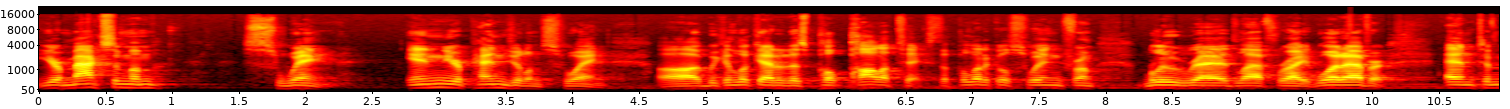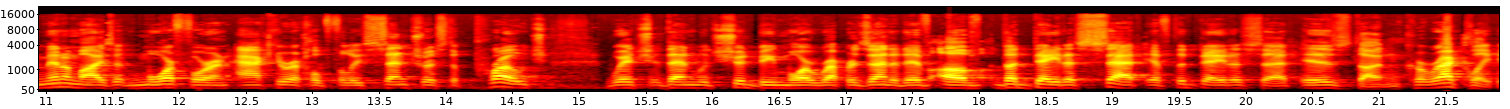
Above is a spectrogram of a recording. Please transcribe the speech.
your maximum swing in your pendulum swing. Uh, we can look at it as po politics, the political swing from blue, red, left, right, whatever. And to minimize it more for an accurate, hopefully centrist approach, which then should be more representative of the data set if the data set is done correctly,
